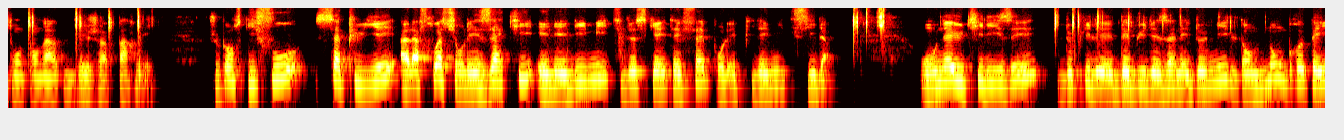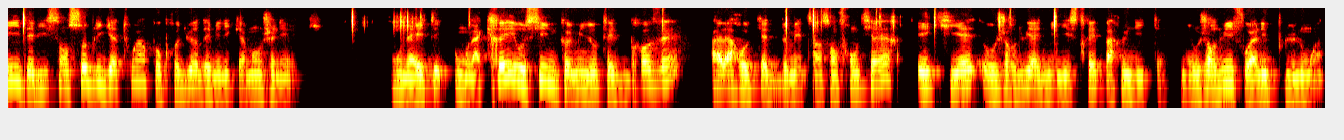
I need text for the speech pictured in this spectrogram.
dont on a déjà parlé, je pense qu'il faut s'appuyer à la fois sur les acquis et les limites de ce qui a été fait pour l'épidémie de sida. On a utilisé, depuis le début des années 2000, dans de nombreux pays, des licences obligatoires pour produire des médicaments génériques. On a, créé aussi une communauté de brevets à la requête de Médecins sans frontières et qui est aujourd'hui administrée par Unité. Mais aujourd'hui, il faut aller plus loin.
